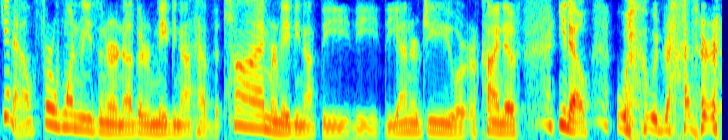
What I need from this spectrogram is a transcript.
you know, for one reason or another, maybe not have the time or maybe not the the, the energy or, or kind of, you know, would rather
